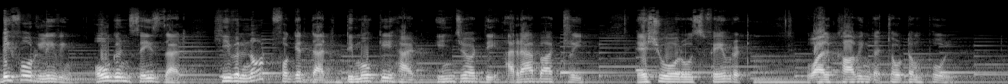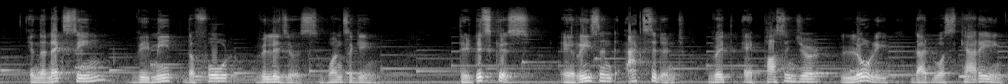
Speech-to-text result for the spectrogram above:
Before leaving, Ogun says that he will not forget that Demoke had injured the Araba tree, Eshuoro's favorite, while carving the totem pole. In the next scene, we meet the four villagers once again. They discuss a recent accident with a passenger lorry that was carrying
